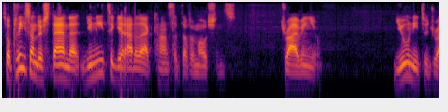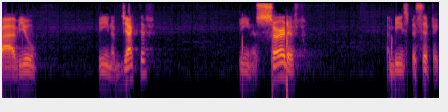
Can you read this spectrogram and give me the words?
so please understand that you need to get out of that concept of emotions driving you you need to drive you being objective being assertive and being specific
